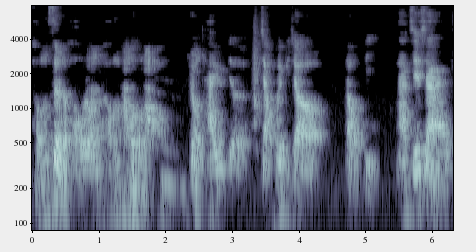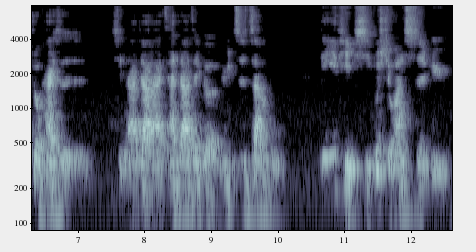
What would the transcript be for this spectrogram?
红色的喉咙，红喉毛，用台语的讲会比较到底。那接下来就开始，请大家来参加这个鱼之占卜。第一题，喜不喜欢吃鱼？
